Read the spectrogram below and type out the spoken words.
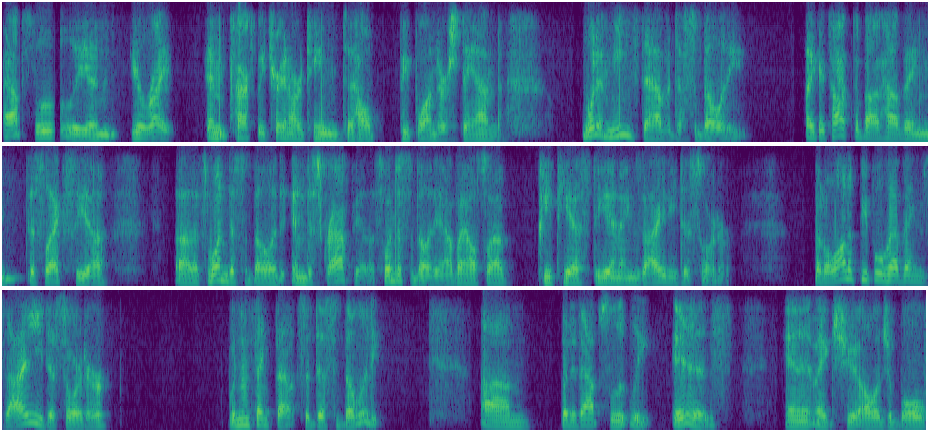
Absolutely. And you're right. In fact, we train our team to help people understand what it means to have a disability like I talked about having dyslexia, uh, that's one disability, and dysgraphia, that's one disability I have. I also have PTSD and anxiety disorder. But a lot of people who have anxiety disorder wouldn't think that's a disability. Um, but it absolutely is, and it makes you eligible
